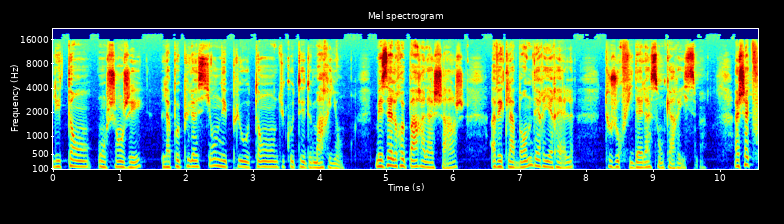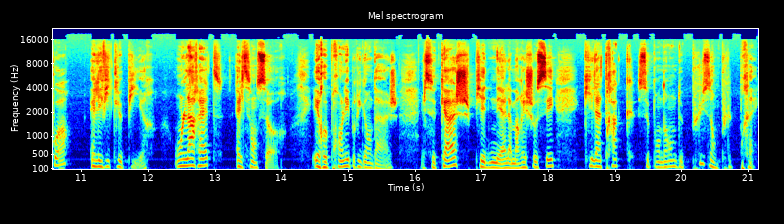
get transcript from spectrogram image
Les temps ont changé, la population n'est plus autant du côté de Marion mais elle repart à la charge, avec la bande derrière elle, toujours fidèle à son charisme. À chaque fois, elle évite le pire. On l'arrête, elle s'en sort et reprend les brigandages. Elle se cache, pied de nez à la maréchaussée, qui la traque cependant de plus en plus près.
